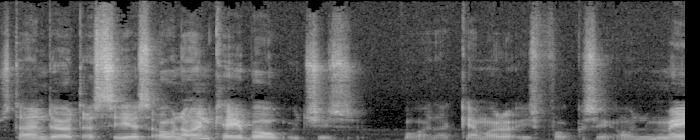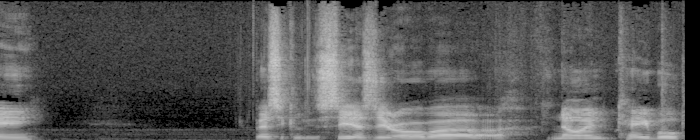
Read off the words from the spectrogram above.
standard SCS09 cable which is why that camera is focusing on me. Basically the CS09 cable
